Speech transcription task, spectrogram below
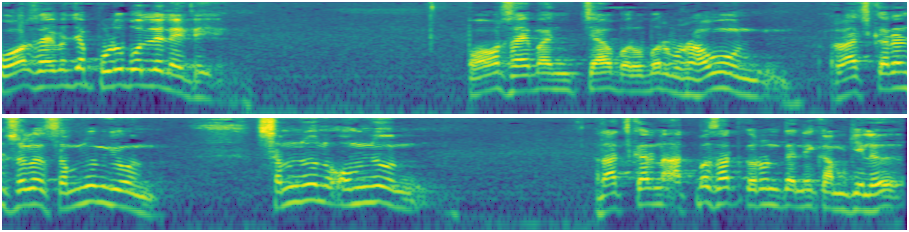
पवार साहेबांच्या पुढं बोलले नाही ते. पवार साहेबांच्या बरोबर राहून राजकारण सगळं समजून घेऊन समजून ओमजून राजकारण आत्मसात करून त्यांनी काम केलं.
